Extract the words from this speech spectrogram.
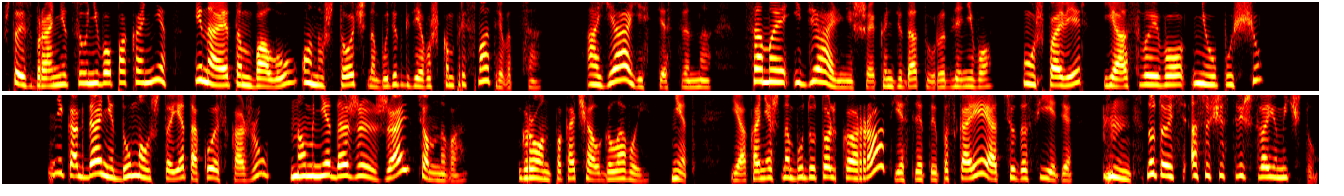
что избранницы у него пока нет, и на этом балу он уж точно будет к девушкам присматриваться. А я, естественно, самая идеальнейшая кандидатура для него. Уж поверь, я своего не упущу. Никогда не думал, что я такое скажу, но мне даже жаль темного. Грон покачал головой. Нет, я, конечно, буду только рад, если ты поскорее отсюда съеди. ну, то есть осуществишь свою мечту.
